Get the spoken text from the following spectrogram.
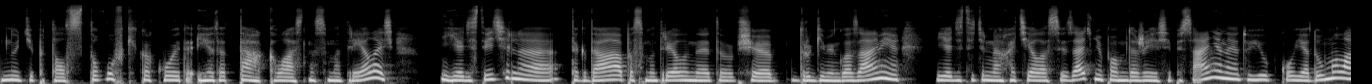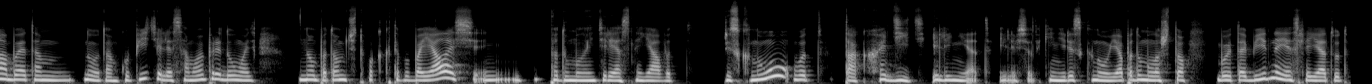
ну, типа толстовки какой-то, и это так классно смотрелось. Я действительно тогда посмотрела на это вообще другими глазами, я действительно хотела связать, у нее, по-моему, даже есть описание на эту юбку. Я думала об этом, ну, там, купить или самой придумать. Но потом что-то как-то побоялась, подумала, интересно, я вот рискну вот так ходить или нет, или все-таки не рискну. Я подумала, что будет обидно, если я тут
